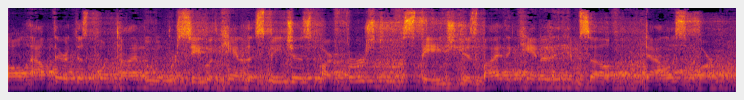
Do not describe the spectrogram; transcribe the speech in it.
all out there at this point in time, we will proceed with candidate speeches. Our first speech is by the candidate himself, Dallas Bartman.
